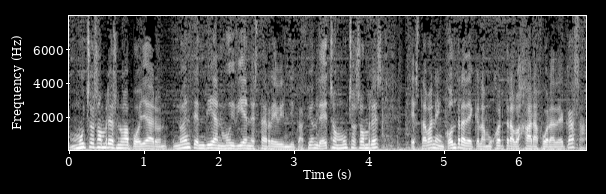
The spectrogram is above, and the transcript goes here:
Muchos hombres no apoyaron, no entendían muy bien esta reivindicación. De hecho, muchos hombres estaban en contra de que la mujer trabajara fuera de casa.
